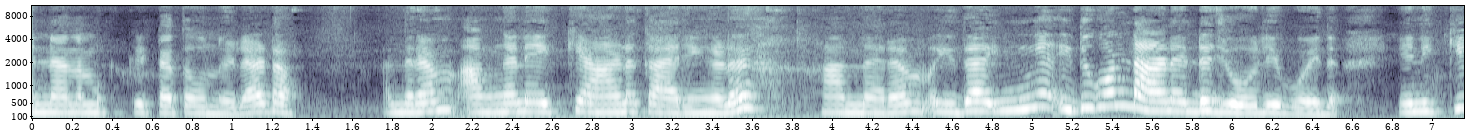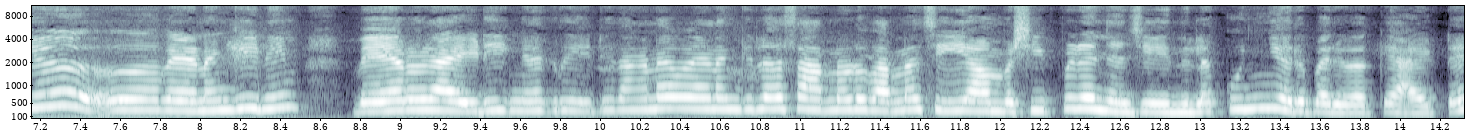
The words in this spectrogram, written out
എന്നാ നമുക്ക് കിട്ടത്തൊന്നുമില്ല കേട്ടോ. അന്നേരം അങ്ങനെയൊക്കെയാണ് കാര്യങ്ങൾ അന്നേരം ഇത് ഇങ്ങ ഇതുകൊണ്ടാണ് എന്റെ ജോലി പോയത്. എനിക്ക് വേണമെങ്കിൽ ഇനിയും വേറൊരു ഐ ഡി ഇങ്ങനെ ക്രിയേറ്റ് ചെയ്ത് അങ്ങനെ വേണമെങ്കിൽ സാറിനോട് പറഞ്ഞാൽ ചെയ്യാം. പക്ഷേ ഇപ്പോഴും ഞാൻ ചെയ്യുന്നില്ല. കുഞ്ഞൊരു പരിവൊക്കെ ആയിട്ട്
